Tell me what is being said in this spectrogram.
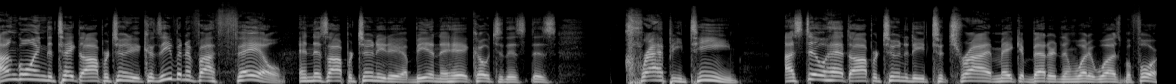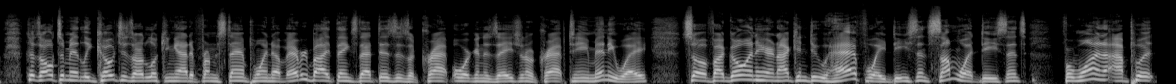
I'm going to take the opportunity because even if I fail in this opportunity of being the head coach of this this crappy team, I still had the opportunity to try and make it better than what it was before. Because ultimately, coaches are looking at it from the standpoint of everybody thinks that this is a crap organization or crap team anyway. So if I go in here and I can do halfway decent, somewhat decent, for one, I put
